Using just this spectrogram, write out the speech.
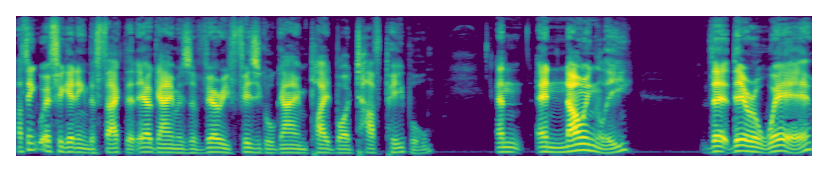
I think we're forgetting the fact that our game is a very physical game played by tough people, and and knowingly, they're, they're aware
